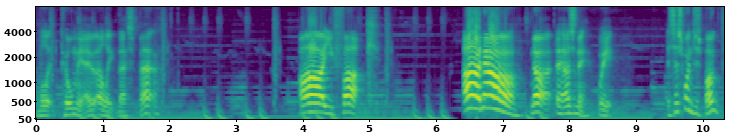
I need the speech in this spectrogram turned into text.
will it pull me out of, like, this bit? Oh, you fuck. Oh, no! No, it hasn't it? Wait. Is this one just bugged?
